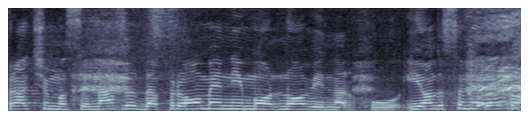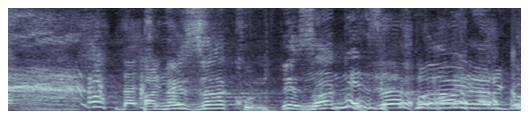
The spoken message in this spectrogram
Vraćamo se nazad da promenimo novinarku. I onda sam ja rekla da će Pa ne nas... zakon, ne zakon. Ne, ne zakon, novinarku.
